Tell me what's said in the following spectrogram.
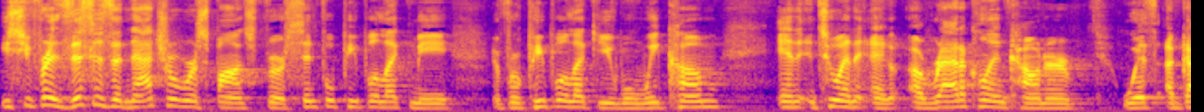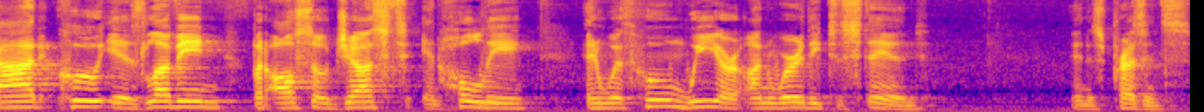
You see, friends, this is a natural response for sinful people like me and for people like you when we come into an, a, a radical encounter with a God who is loving, but also just and holy, and with whom we are unworthy to stand in his presence.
